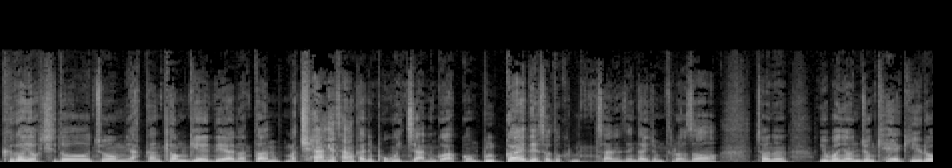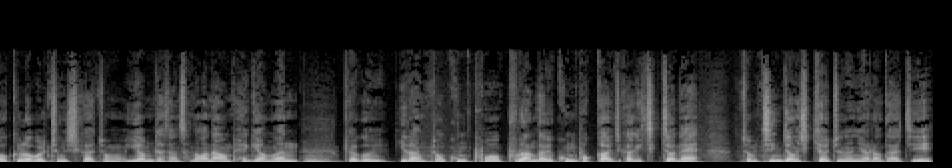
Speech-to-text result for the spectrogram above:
그거 역시도 좀 약간 경기에 대한 어떤 뭐 최악의 상황까지 보고 있지 않은 것 같고 물가에 대해서도 그렇다는 생각이 좀 들어서 저는 이번 연준 계기로 글로벌 증시가 좀 위험자산 선호가 나온 배경은 음. 결국 이런 좀 공포 불안감이 공포까지 가기 직전에 좀 진정시켜주는 여러 가지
